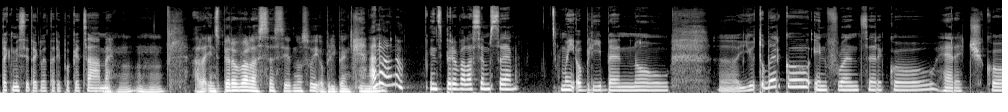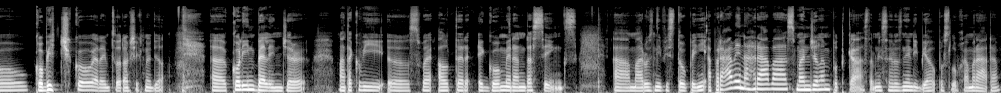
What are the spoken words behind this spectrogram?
tak my si takhle tady pokecáme. Uh-huh, uh-huh. Ale inspirovala se s jednou svojí oblíbenkyní? Ano, ano. Inspirovala jsem se mojí oblíbenou uh, youtuberkou, influencerkou, herečkou, kobičkou, já nevím, co ona všechno dělá. Uh, Colleen Bellinger má takový uh, své alter ego Miranda Sings a má různý vystoupení a právě nahrává s manželem podcast a mně se hrozně líbí, já ho poslouchám ráda.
